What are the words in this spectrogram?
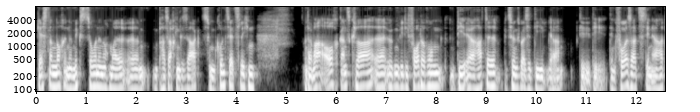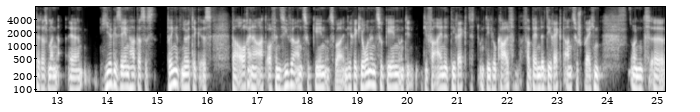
gestern noch in der Mixzone noch mal äh, ein paar Sachen gesagt zum Grundsätzlichen. Und da war auch ganz klar äh, irgendwie die Forderung, die er hatte, beziehungsweise die, ja, die, die, den Vorsatz, den er hatte, dass man äh, hier gesehen hat, dass es dringend nötig ist, da auch eine Art Offensive anzugehen, und zwar in die Regionen zu gehen und die, die Vereine direkt und die Lokalverbände direkt anzusprechen und äh,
